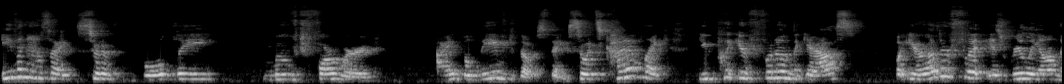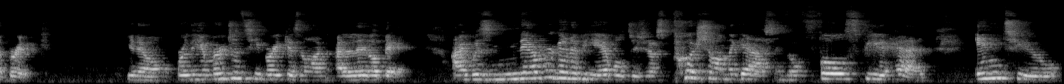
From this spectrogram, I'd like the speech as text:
even as I sort of boldly moved forward, I believed those things. So, it's kind of like you put your foot on the gas, but your other foot is really on the brake, you know, or the emergency brake is on a little bit. I was never going to be able to just push on the gas and go full speed ahead into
